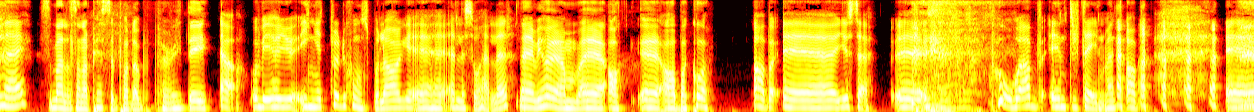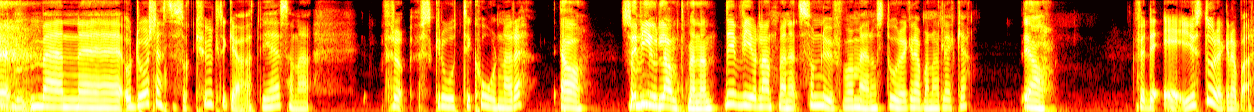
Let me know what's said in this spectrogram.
Nej. Som alla sådana pissepoddar på Perfect Day. Ja, och vi har ju inget produktionsbolag eh, eller så heller. Nej, vi har ju eh, A- eh, ABK. AB, eh, just det. Eh, Poab Entertainment AB. Eh, men, och då känns det så kul tycker jag att vi är frå- skrot till kornare. Ja, det är vi och Lantmännen. Det är vi och Lantmännen som nu får vara med de stora grabbarna och leka. Ja, För det är ju stora grabbar.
